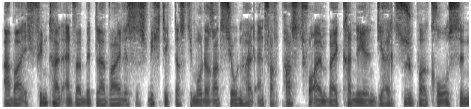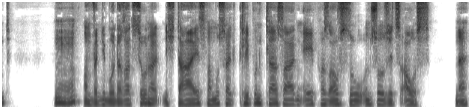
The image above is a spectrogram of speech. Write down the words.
Aber ich finde halt einfach mittlerweile ist es wichtig, dass die Moderation halt einfach passt, vor allem bei Kanälen, die halt super groß sind. Mhm. Und wenn die Moderation halt nicht da ist, man muss halt klipp und klar sagen, ey, pass auf, so und so sieht's aus. Ne?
